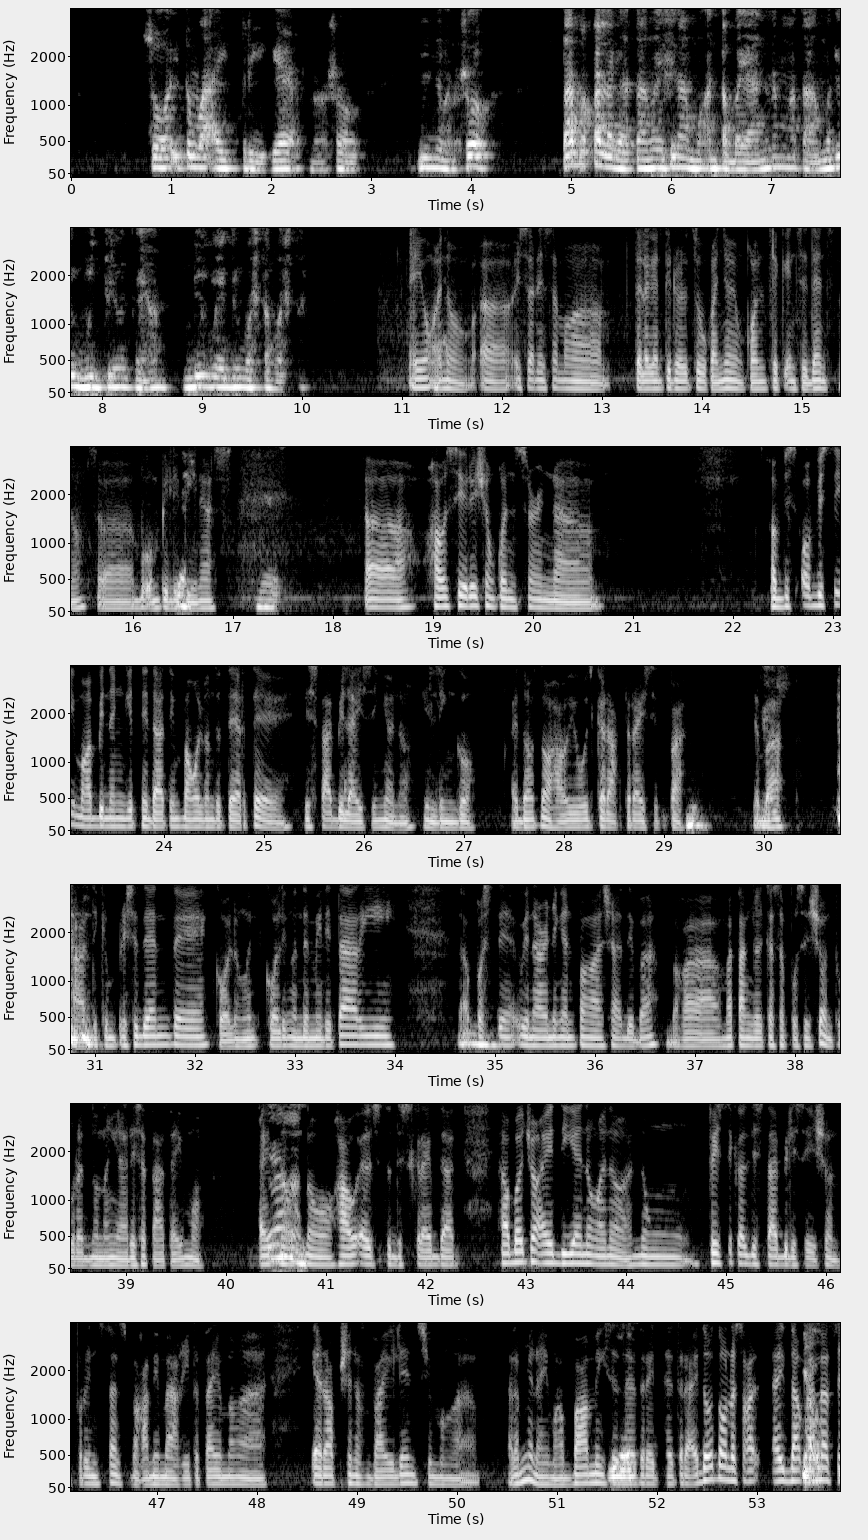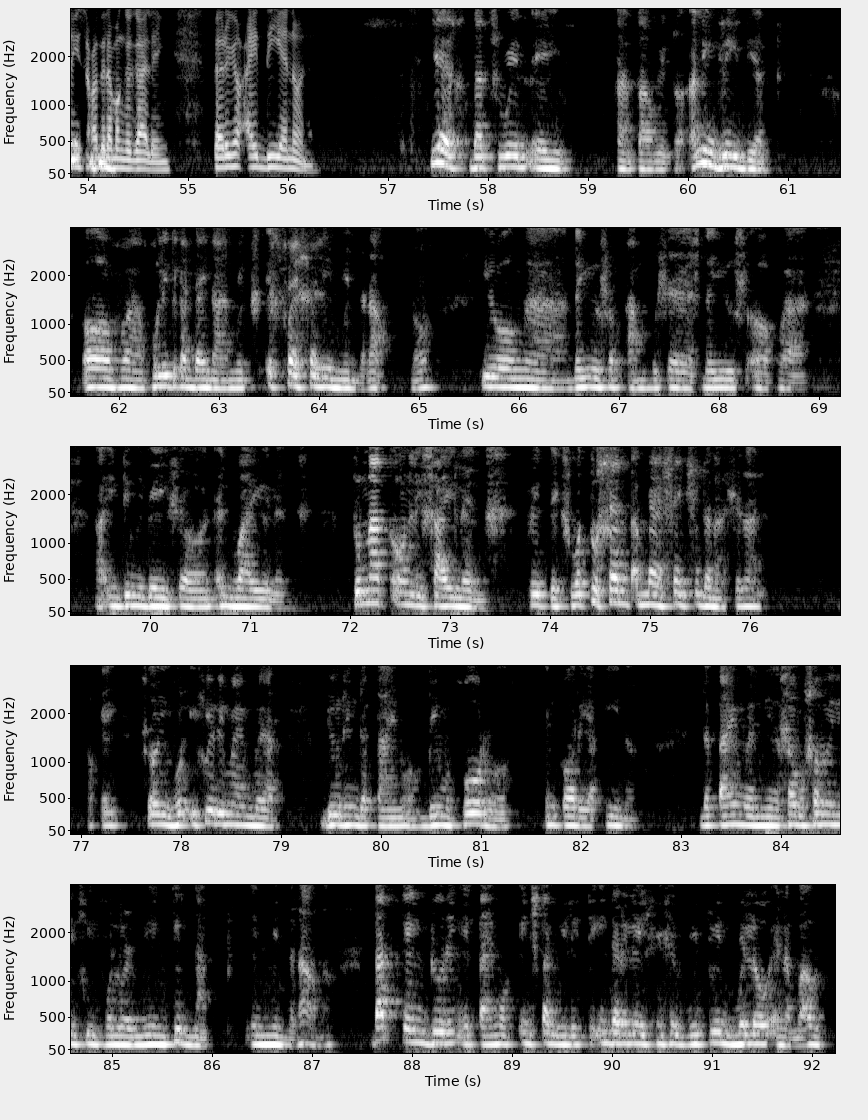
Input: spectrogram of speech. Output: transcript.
So, ito ba ay trigger? No? So, yun yung ano. So, dapat talaga, tama yung sinabi mo, antabayan ng mga tao, maging vigilant ngayon. Hindi pwedeng basta-basta. Eh yung ano, ah, isa rin sa mga talagang tinututukan nyo, yung conflict incidents no, sa buong Pilipinas. Yes. Ah, how serious yung concern na obvious, obviously yung mga binanggit ni dating Pangulong Duterte eh, destabilizing yun, no? Yung linggo. I don't know how you would characterize it pa. 'Di ba? Adik yung presidente, calling on, calling on the military, tapos Mm. winarningan pa nga siya, 'di ba? Baka matanggal ka sa posisyon tulad nung nangyari sa tatay mo. I Kaya don't know how else to describe that. How about yung idea nung ano, nung physical destabilization? For instance, baka may makita tayong mga eruption of violence, yung mga alam niyo na, yung mga bombings, Yes. etc., etc. I don't know, nasa, I, I'm not saying sa kanila manggagaling, pero yung idea nun, Yes, that's been a, ang tawag ito, an ingredient of uh, political dynamics, especially in Mindanao. No? Yung uh, the use of ambushes, the use of uh, uh, intimidation and violence to not only silence critics, but to send a message to the national. Okay, so if, if you remember during the time of Dimoporo and Cory Aquino, the time when you know, so, so many people were being kidnapped in Mindanao, no? That came during a time of instability in the relationship between below and above.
